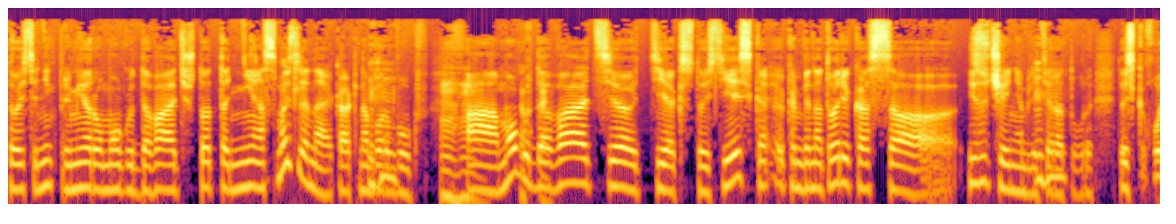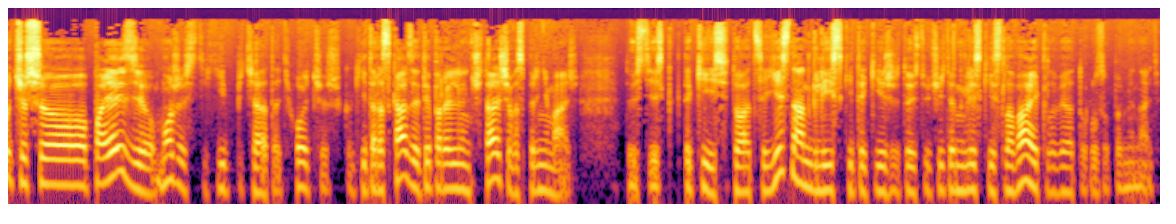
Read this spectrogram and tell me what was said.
то есть они, к примеру, могут давать что-то неосмысленное, как набор uh-huh. букв, uh-huh. а могут okay. давать э, текст, то есть есть комбинаторика с э, изучением литературы. Uh-huh. То есть хочешь э, поэзию, можешь стихи печатать, хочешь какие-то рассказы, ты параллельно читаешь и воспринимаешь. То есть есть такие ситуации. Есть на английский такие же, то есть учить английские слова и клавиатуру запоминать.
